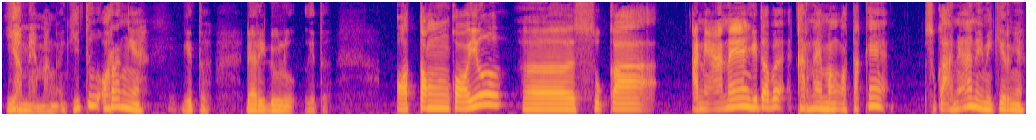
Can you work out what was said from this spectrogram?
ya memang gitu orangnya gitu dari dulu gitu otong koil uh, suka aneh-aneh gitu apa karena emang otaknya suka aneh-aneh mikirnya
